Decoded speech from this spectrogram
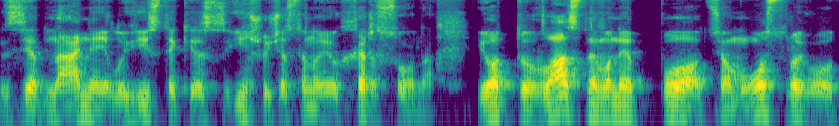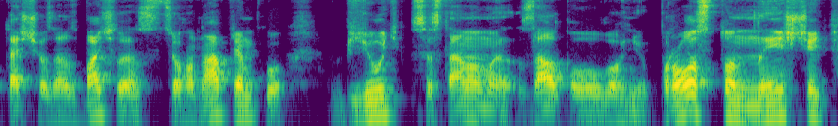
з'єднання і логістики з іншою частиною Херсона. І от, власне, вони по цьому острову, те, що зараз бачили, з цього напрямку б'ють системами залпового вогню. Просто нищать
